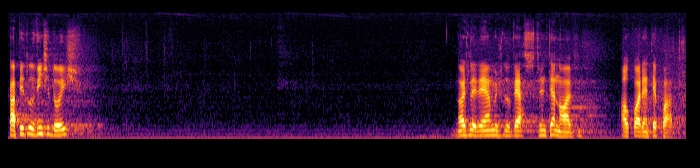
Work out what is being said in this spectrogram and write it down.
capítulo 22. Nós leremos do verso 39 ao 44.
